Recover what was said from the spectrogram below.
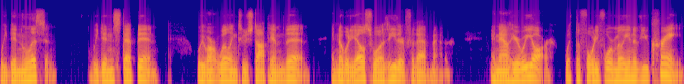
We didn't listen. We didn't step in. We weren't willing to stop him then, and nobody else was either for that matter. And now here we are with the 44 million of Ukraine,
